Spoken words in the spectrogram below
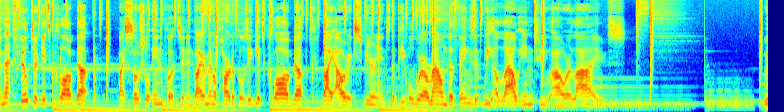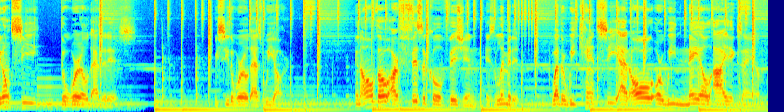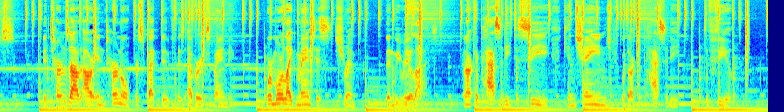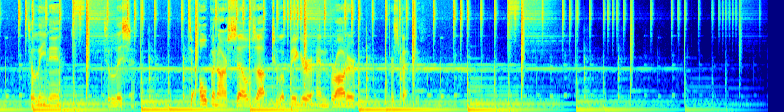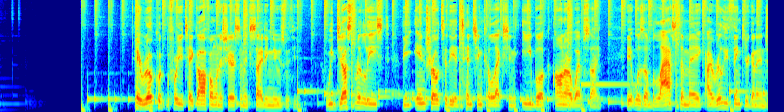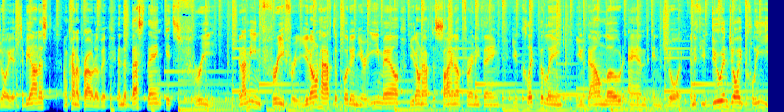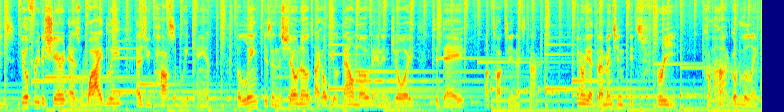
And that filter gets clogged up by social inputs and environmental particles. It gets clogged up by our experience, the people we're around, the things that we allow into our lives. We don't see the world as it is, we see the world as we are. And although our physical vision is limited, whether we can't see at all or we nail eye exams, it turns out our internal perspective is ever expanding. We're more like mantis shrimp than we realized. And our capacity to see can change with our capacity to feel, to lean in, to listen, to open ourselves up to a bigger and broader perspective. Hey, real quick before you take off, I want to share some exciting news with you. We just released the Intro to the Attention Collection ebook on our website. It was a blast to make. I really think you're going to enjoy it. To be honest, I'm kind of proud of it. And the best thing, it's free. And I mean free, free. You don't have to put in your email, you don't have to sign up for anything. You click the link, you download, and enjoy. And if you do enjoy, please feel free to share it as widely as you possibly can. The link is in the show notes. I hope you'll download and enjoy today. I'll talk to you next time. And oh, yeah, did I mention it's free? Come on, go to the link.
